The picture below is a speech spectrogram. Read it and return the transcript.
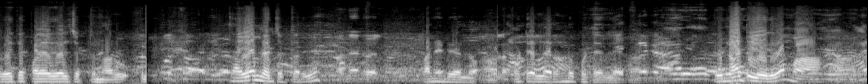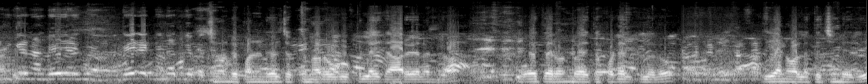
ఇవైతే పదహైదు వేలు చెప్తున్నారు. ఏం రేట్ చెప్తారు పన్నెండు వేలు. పొట్టేళ్ళే రెండు పొట్టేళ్ళే నాటి కదా మా చూడండి పన్నెండు వేలు చెప్తున్నారు. పిల్ల అయితే ఆరు వేలు అంట. ఇవైతే రెండు అయితే పొట్టేల పిల్లలు. ఈయన వాళ్ళు తెచ్చిండేది.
